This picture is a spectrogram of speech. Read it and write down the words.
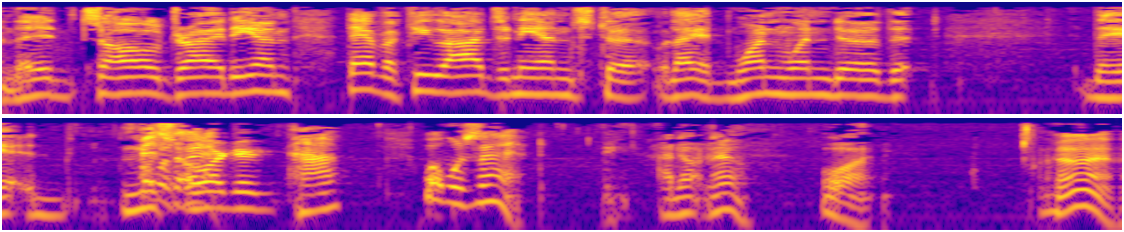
it's all dried in. They have a few odds and ends to. They had one window that they had was that? misordered. Huh? What was that? I don't know. What? Huh.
